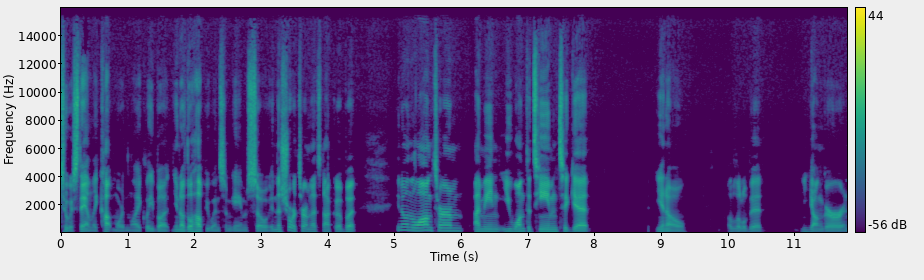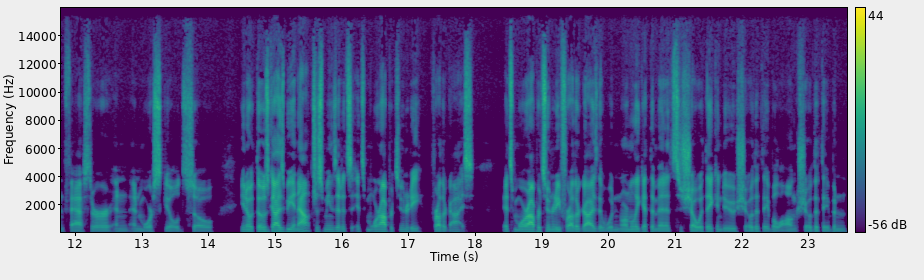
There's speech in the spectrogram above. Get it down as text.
to a stanley cup more than likely but you know they'll help you win some games so in the short term that's not good but you know in the long term i mean you want the team to get you know, a little bit younger and faster and and more skilled. So, you know, those guys being out just means that it's it's more opportunity for other guys. It's more opportunity for other guys that wouldn't normally get the minutes to show what they can do, show that they belong, show that they've been,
